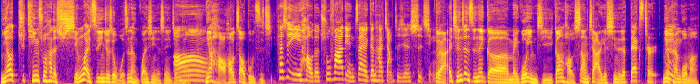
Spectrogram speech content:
你要去听出他的弦外之音，就是我真的很关心你的身体健康，哦、你要好好照顾自己。他是以好的出发点在跟他讲这件事情。对啊，哎，前阵子那个美国影集刚好上架一个新的叫 Dexter，你有看过吗？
